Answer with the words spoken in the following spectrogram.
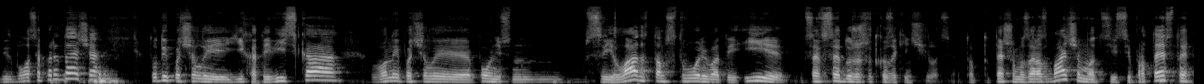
відбулася передача, туди почали їхати війська. Вони почали повністю свій лад там створювати, і це все дуже швидко закінчилося. Тобто, те, що ми зараз бачимо, ці всі протести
